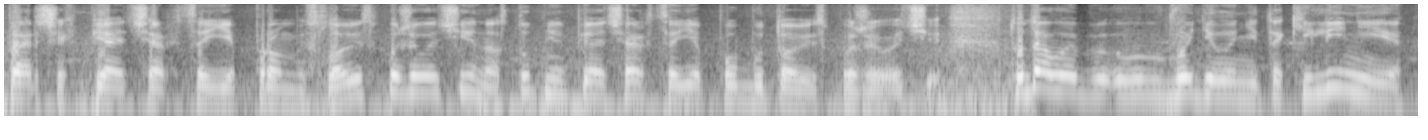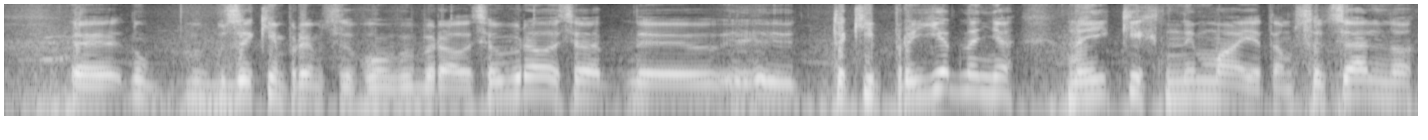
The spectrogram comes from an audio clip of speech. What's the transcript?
Перших п'ять черг це є промислові споживачі, наступні п'ять черг це є побутові споживачі. Туди ви- виділені такі лінії, е, ну за яким принципом вибиралися? Вибиралися е, е, такі приєднання, на яких немає там соціально.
